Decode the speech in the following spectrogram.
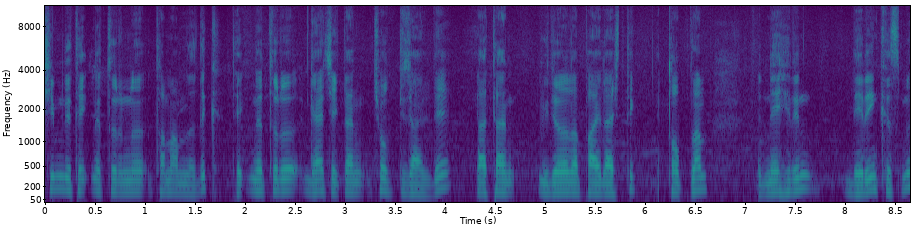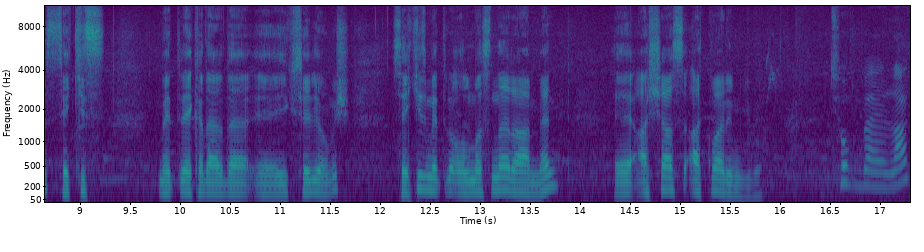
Şimdi tekne turunu tamamladık. Tekne turu gerçekten çok güzeldi. Zaten videoda da paylaştık. Toplam nehrin derin kısmı 8 metreye kadar da e, yükseliyormuş. 8 metre olmasına rağmen e, aşağısı akvaryum gibi. Çok berrak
